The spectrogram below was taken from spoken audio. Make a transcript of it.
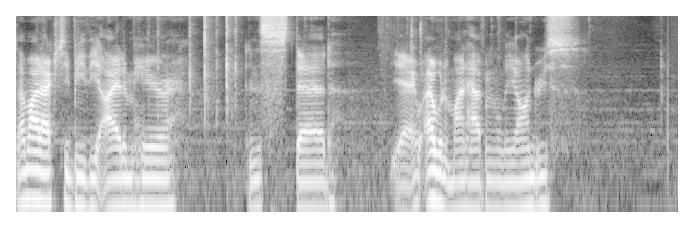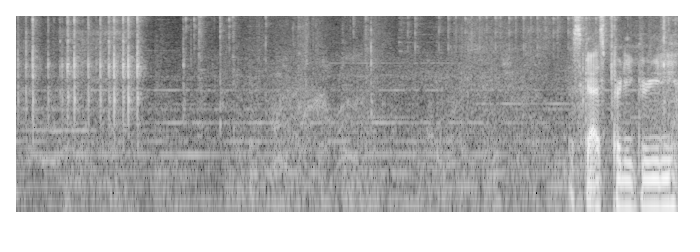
That might actually be the item here instead. Yeah, I wouldn't mind having Liandry's. This guy's pretty greedy.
